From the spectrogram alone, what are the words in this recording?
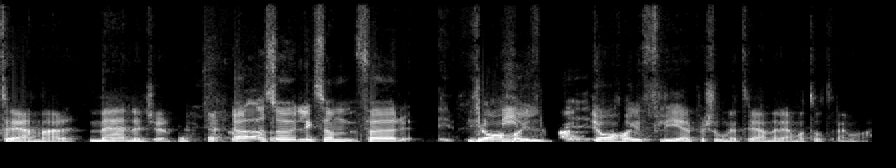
fystränarmanagern. Ja, alltså liksom för Jag har, ju, jag har ju fler personliga tränare än vad Tottenham har.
